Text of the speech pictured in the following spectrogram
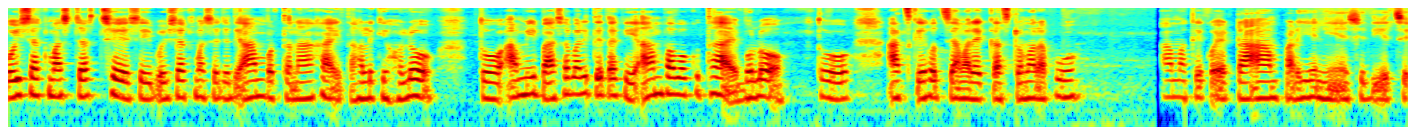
বৈশাখ মাস যাচ্ছে, সেই বৈশাখ মাসে যদি আম ভর্তা না খাই তাহলে কি হলো? তো আমি বাসা বাড়িতে থাকি, আম পাবো কোথায় বলো? তো আজকে হচ্ছে আমার এক কাস্টমার আপু আমাকে কয়েকটা আম পাড়িয়ে নিয়ে এসে দিয়েছে।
